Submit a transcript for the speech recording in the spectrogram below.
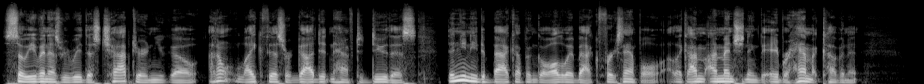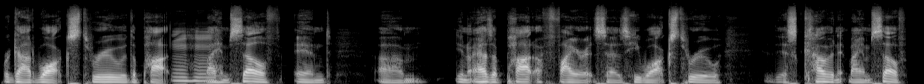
So even as we read this chapter and you go, I don't like this or God didn't have to do this, then you need to back up and go all the way back. For example, like I'm, I'm mentioning the Abrahamic covenant where God walks through the pot by himself and, um, you know, as a pot of fire, it says he walks through this covenant by himself.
